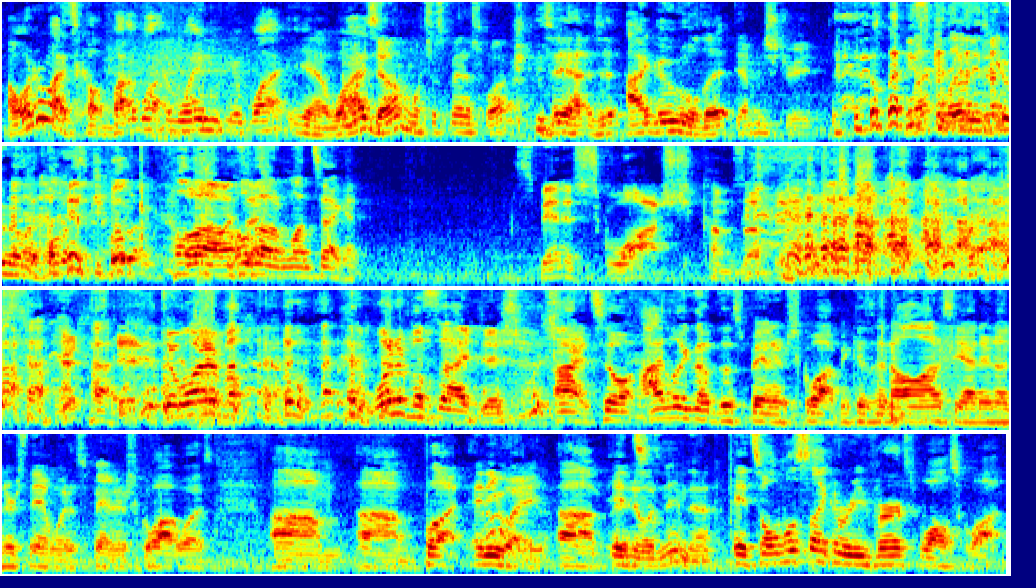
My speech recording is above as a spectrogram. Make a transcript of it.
I wonder why it's called. Why? Why? why, why yeah. Am Why I is it? dumb? What's a Spanish squat? So yeah, I googled it. Demonstrate. Let, Lenny's Google it. Hold, on, hold, on, hold, on, one hold on one second. Spanish squash comes up. it's a wonderful, wonderful side dish. All right, so I looked up the Spanish squat because, in all honesty, I didn't understand what a Spanish squat was. Um, um, but anyway, um, it's, know his name. It's almost like a reverse wall squat,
